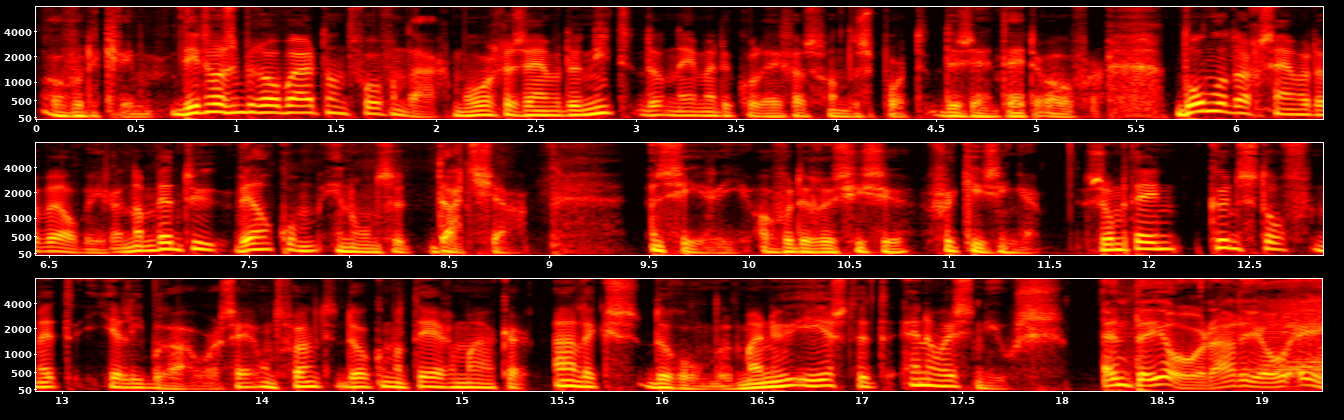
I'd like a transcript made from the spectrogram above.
over de Krim. Dit was het Bureau Buitenland voor vandaag. Morgen zijn we er niet, dan nemen de collega's van de sport de zendtijd over. Donderdag zijn we er wel weer en dan bent u welkom in onze Dacia. Een serie over de Russische verkiezingen. Zometeen kunststof met Jelly Brouwer. Zij ontvangt documentairemaker Alex de Ronde. Maar nu eerst het NOS Nieuws. NPO Radio 1.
